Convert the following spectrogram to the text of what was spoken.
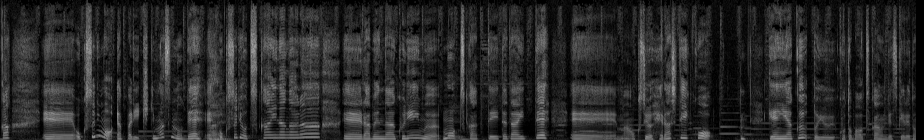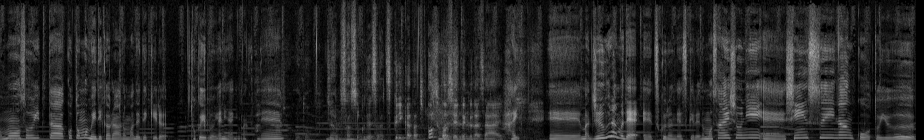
か、えーお薬もやっぱり効きますので、えーはい。お薬を使いながら、えーラベンダークリームも使っていただいて、えーまあ、お薬を減らしていこう。うん。減薬という言葉を使うんですけれども、うん。そういったこともメディカルアロマでできる得意分野になりますね。なるほど。じゃあ早速ですが作り方ちょこっと教えてください。はい、えーまあ、10g で、えー作るんですけれども最初に、えー浸水軟膏という、うん。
